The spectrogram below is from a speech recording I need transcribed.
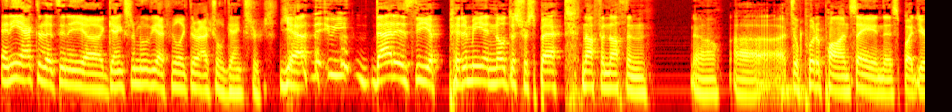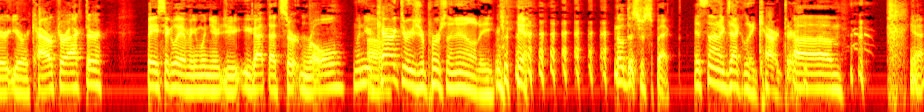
Any actor that's in a uh, gangster movie, I feel like they're actual gangsters. Yeah, that is the epitome, and no disrespect, not for nothing. No, uh, I feel put upon saying this, but you're you're a character actor. Basically, I mean, when you're you, you got that certain role, When your um, character is your personality, yeah. no disrespect. It's not exactly a character. Um, yeah,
